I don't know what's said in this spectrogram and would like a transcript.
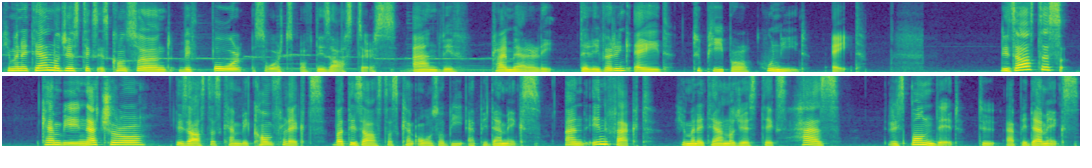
Humanitarian logistics is concerned with all sorts of disasters and with primarily delivering aid to people who need aid. Disasters can be natural, disasters can be conflicts, but disasters can also be epidemics. And in fact, humanitarian logistics has responded to epidemics,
